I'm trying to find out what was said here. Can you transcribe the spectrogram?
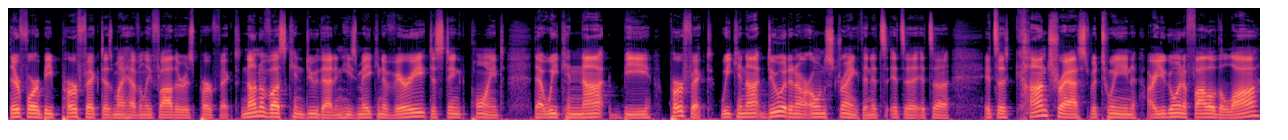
Therefore be perfect as my heavenly Father is perfect. None of us can do that. And he's making a very distinct point that we cannot be perfect. We cannot do it in our own strength. And it's it's a it's a it's a contrast between are you going to follow the law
